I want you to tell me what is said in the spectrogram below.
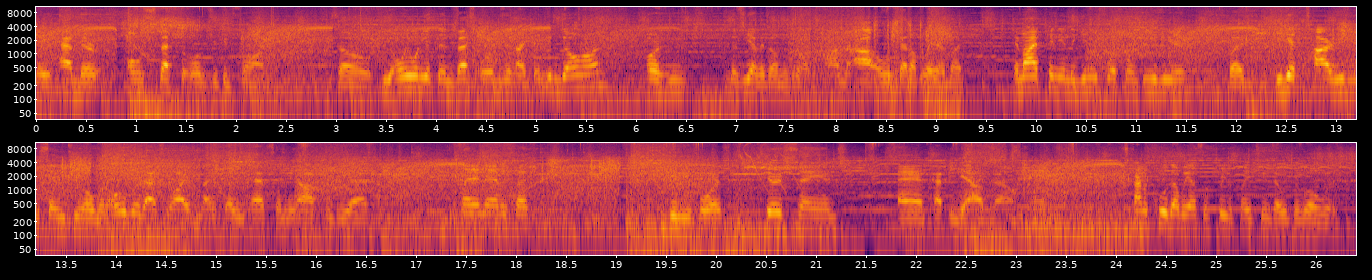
They have their own special orbs you can farm. So the only one you have to invest orbs in, I think, is Gohan, or he does he have his own as well? I'm, I'll look that up later, but in my opinion, the Ginyu Force one's easier, but you get tired of using the same team over and over. That's why it's nice that we have so many options. We have Planet Namek slash Ginyu Force, Pure Saiyans, and Peppy Gals now. It's kind of cool that we have some free-to-play teams that we can roll with.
